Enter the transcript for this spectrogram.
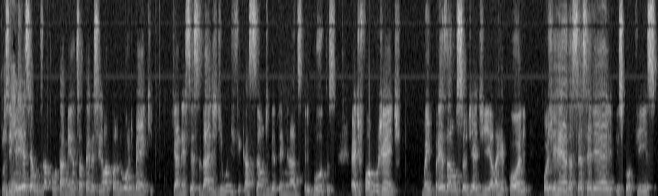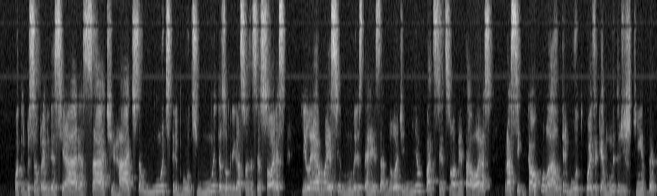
Inclusive, Entendi. esse é um dos apontamentos, até nesse relatório do World Bank, que a necessidade de unificação de determinados tributos é de forma urgente. Uma empresa, no seu dia a dia, ela recolhe imposto de renda, CSLL, PiscoFins, contribuição previdenciária, SAT, RAT, são muitos tributos, muitas obrigações acessórias que levam a esse número estarrecedor de 1.490 horas para se calcular o tributo, coisa que é muito distinta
